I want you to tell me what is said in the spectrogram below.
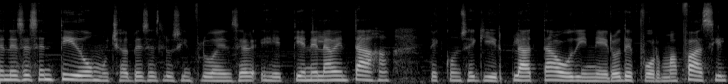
en ese sentido, muchas veces los influencers eh, tienen la ventaja de conseguir plata o dinero de forma fácil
